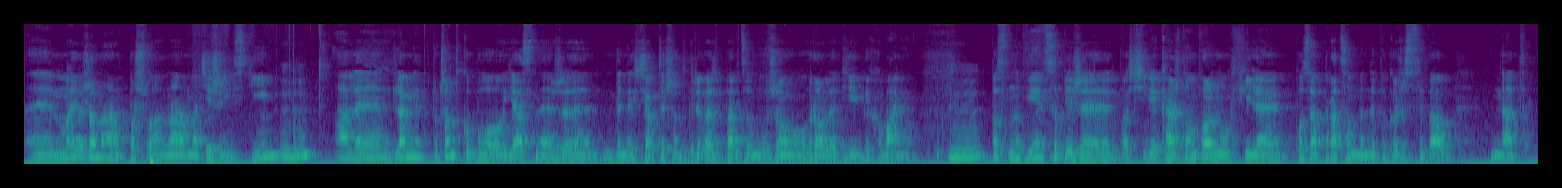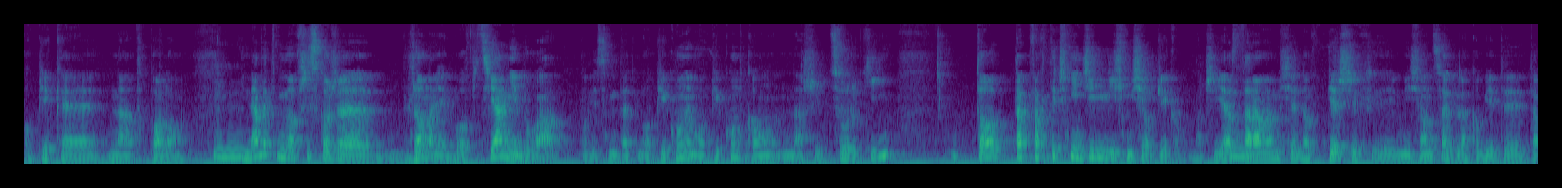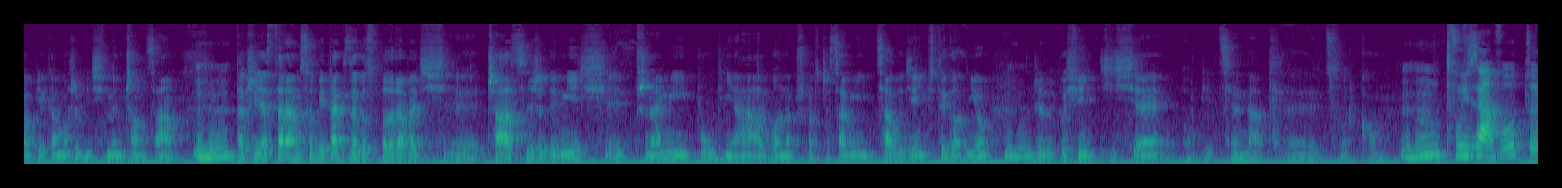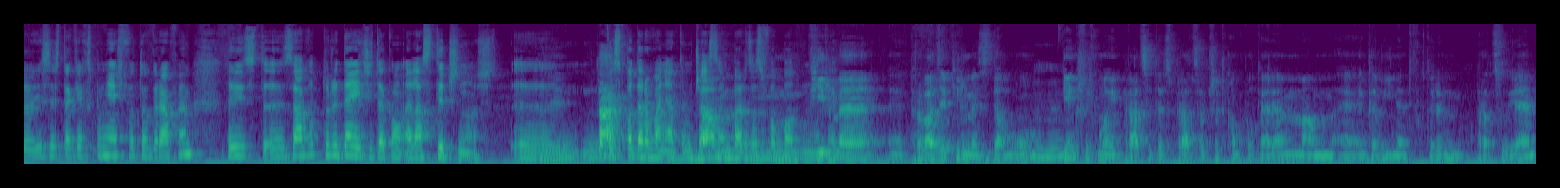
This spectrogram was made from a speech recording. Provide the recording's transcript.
e, moja żona poszła na macierzyński, mhm. ale dla mnie od początku było jasne, że będę chciał też odgrywać bardzo dużą rolę w jej wychowaniu. Mhm. Postanowiłem sobie, że właściwie każdą wolną chwilę poza pracą będę wykorzystywał nad opiekę nad Polą. Mhm. I nawet mimo wszystko, że żona jakby oficjalnie była powiedzmy takim opiekunem, opiekunką naszej córki, to tak faktycznie dzieliliśmy się opieką. Znaczy ja mhm. starałem się, no w pierwszych y, miesiącach dla kobiety ta opieka może być męcząca, mhm. także ja starałem sobie tak zagospodarować y, czas, żeby mieć y, przynajmniej pół dnia albo na przykład czasami cały dzień w tygodniu, mhm. żeby poświęcić się opiece nad córką. Mhm. Twój zawód, jesteś tak jak wspomniałeś fotografem, to jest zawód, który daje Ci taką elastyczność tak. gospodarowania tym czasem Mam bardzo swobodnie. Firmę, tak? prowadzę firmę z domu. Mhm. Większość mojej pracy to jest praca przed komputerem. Mam e, gabinet, w którym pracuję.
